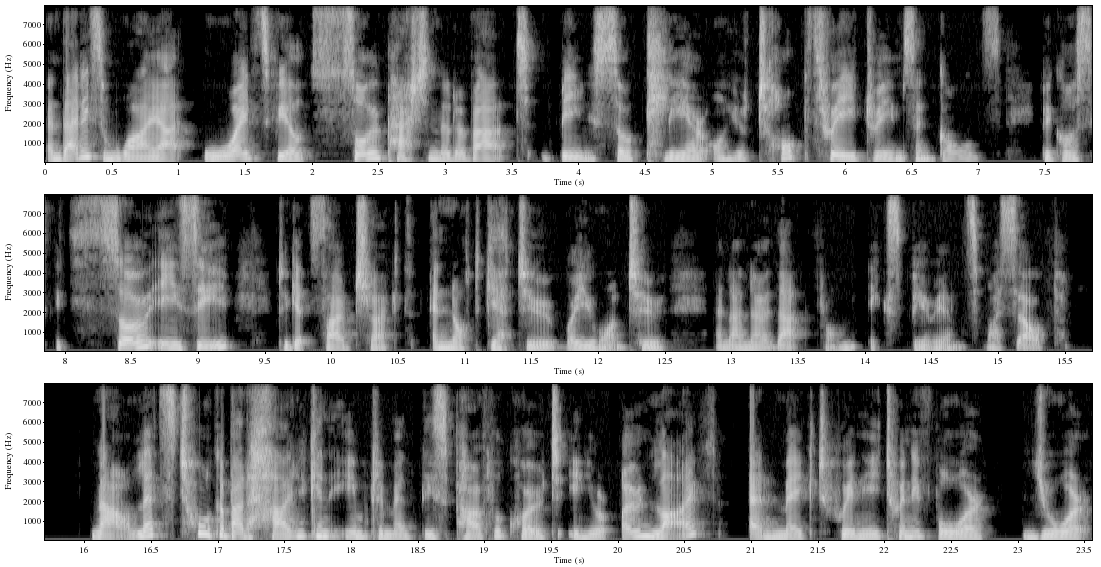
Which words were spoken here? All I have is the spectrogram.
And that is why I always feel so passionate about being so clear on your top three dreams and goals, because it's so easy to get sidetracked and not get you where you want to. And I know that from experience myself. Now, let's talk about how you can implement this powerful quote in your own life and make 2024 your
